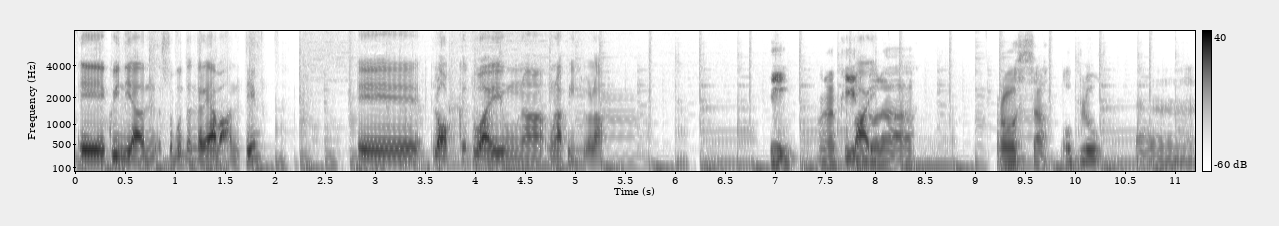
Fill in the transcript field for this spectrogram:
e quindi a questo punto andrei avanti e Locke, tu hai una, una pillola. Sì, una pillola Vai. rossa o blu. Eh,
